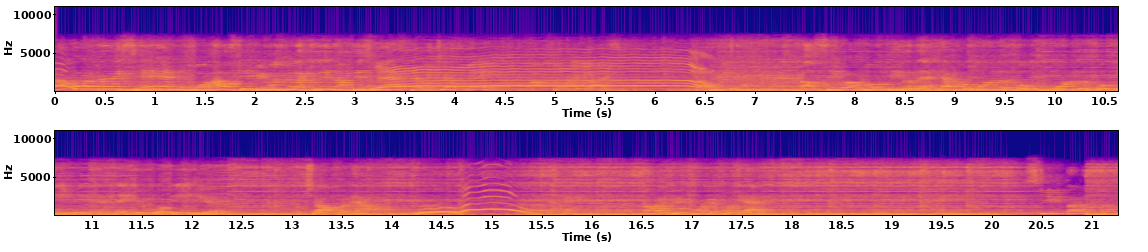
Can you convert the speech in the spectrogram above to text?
How about a nice hand for housekeeping who's gonna clean up this mess that we just made? I'm sorry, guys. I'll see you up on Lido Deck. Have a wonderful, wonderful evening and thank you for being here. Ciao for now. Woo-hoo. Oh, and before I forget, skip that stuff.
